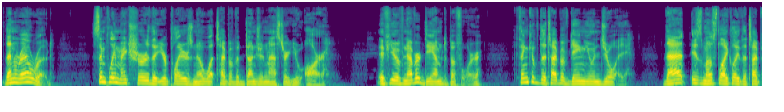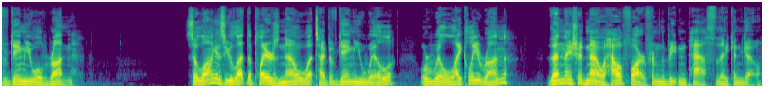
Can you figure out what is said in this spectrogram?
then railroad. Simply make sure that your players know what type of a dungeon master you are. If you have never DM'd before, think of the type of game you enjoy. That is most likely the type of game you will run. So long as you let the players know what type of game you will or will likely run, then they should know how far from the beaten path they can go.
